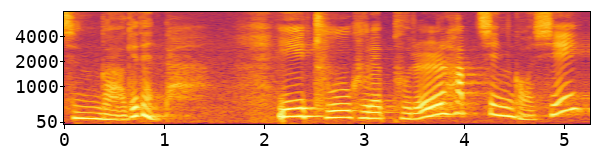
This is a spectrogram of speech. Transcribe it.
증가하게 된다. 이 두 그래프를 합친 것이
